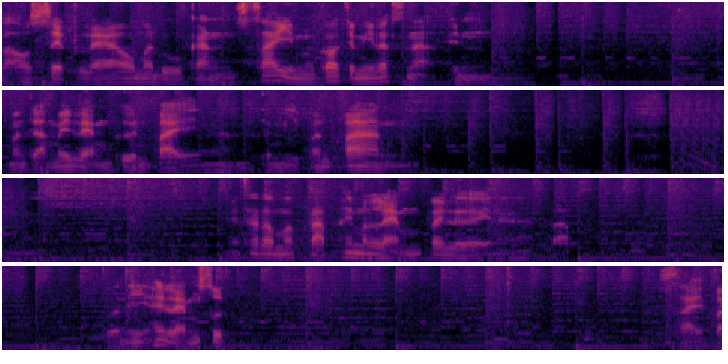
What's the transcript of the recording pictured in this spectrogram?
เราเสร็จแล้วมาดูกันไส้มันก็จะมีลักษณะเป็น มันจะไม่แหลมเกินไปนะจะมีป้านๆแต่ถ้าเรามาปรับให้มันแหลมไปเลยนะปรับ ตัวนี้ให้แหลมสุด ใส่ไป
